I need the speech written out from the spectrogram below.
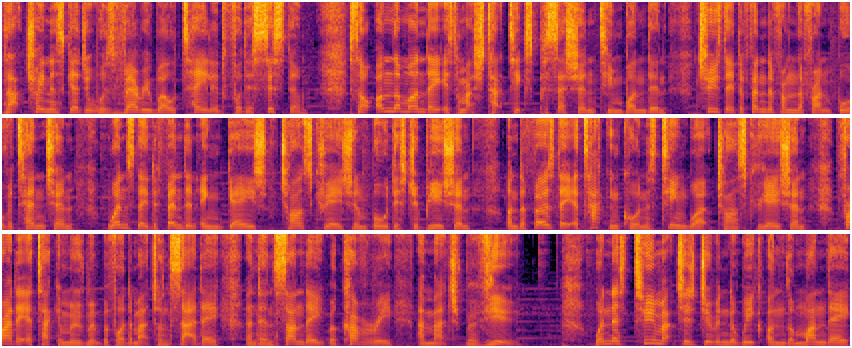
that training schedule was very well tailored for this system. So on the Monday it's match tactics, possession, team bonding, Tuesday defending from the front, ball retention, Wednesday defending engaged, chance creation, ball distribution, on the Thursday attacking corners, teamwork, chance creation, Friday attacking movement before the match on Saturday, and then Sunday recovery and match review. When there's two matches during the week on the Monday,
